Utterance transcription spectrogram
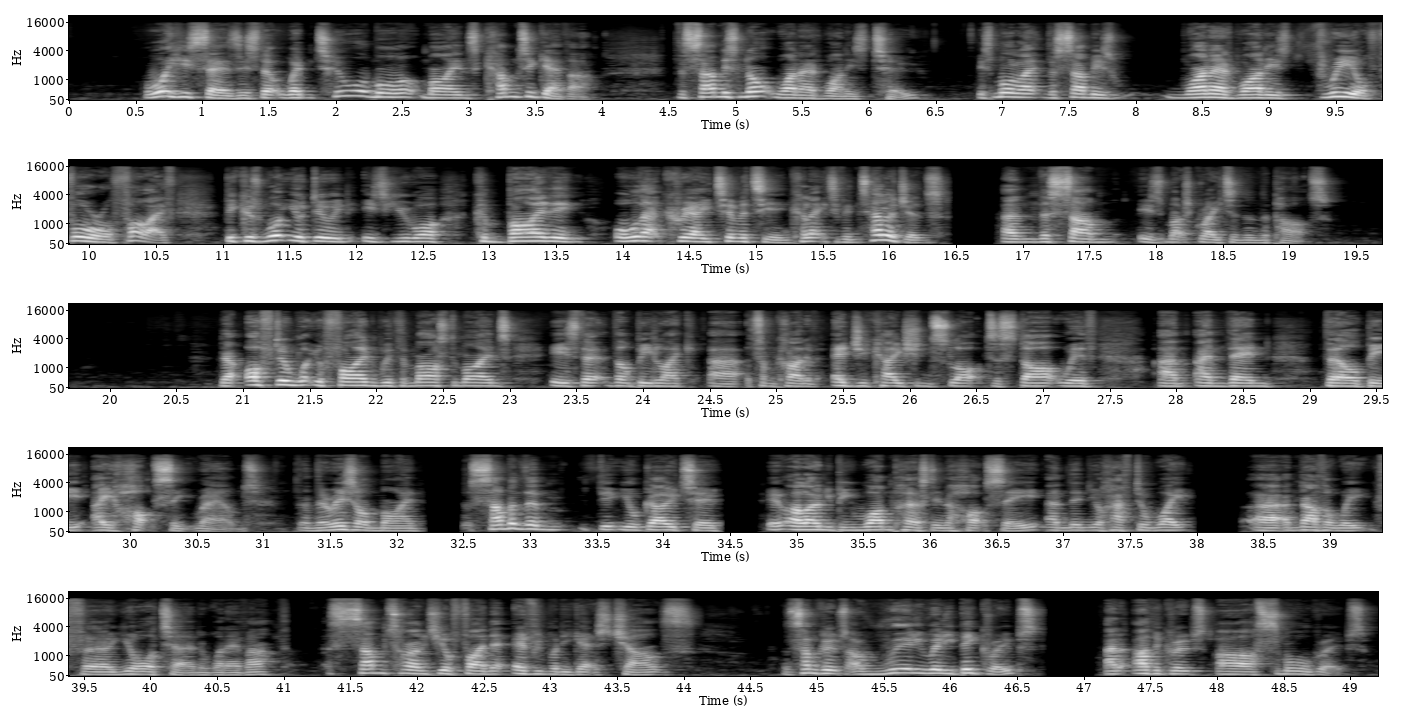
What he says is that when two or more minds come together, the sum is not one add one is two. It's more like the sum is one add one is three or four or five because what you're doing is you are combining all that creativity and collective intelligence and the sum is much greater than the parts. Now, often what you'll find with the masterminds is that there'll be like uh, some kind of education slot to start with, um, and then there'll be a hot seat round. And there is on mine. Some of them that you'll go to, it'll only be one person in the hot seat, and then you'll have to wait uh, another week for your turn or whatever. Sometimes you'll find that everybody gets chance. And some groups are really, really big groups, and other groups are small groups.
